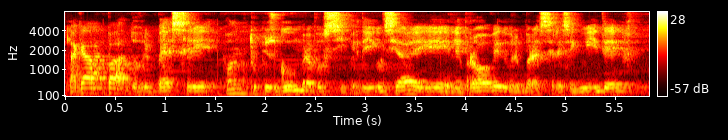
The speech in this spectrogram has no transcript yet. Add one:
La K dovrebbe essere quanto più sgombra possibile, devi considerare che le prove dovrebbero essere eseguite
